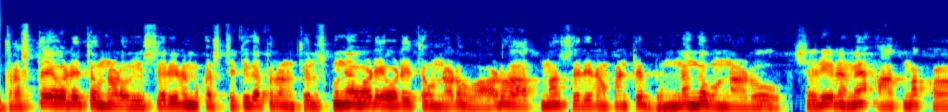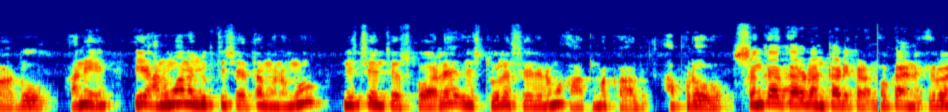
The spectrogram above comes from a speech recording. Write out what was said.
ద్రష్ట ఎవడైతే ఉన్నాడో ఈ శరీరం యొక్క స్థితిగతులను తెలుసుకునేవాడు ఎవడైతే ఉన్నాడో వాడు ఆత్మ శరీరం కంటే భిన్నంగా ఉన్నాడు. శరీరమే ఆత్మ కాదు అని ఈ అనుమాన యుక్తి చేత మనము నిశ్చయం చేసుకోవాలి. ఈ స్థూల శరీరము ఆత్మ కాదు. అప్పుడు శంకాకారుడు అంటాడు ఇక్కడ ఒక ఆయన ఇరవై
